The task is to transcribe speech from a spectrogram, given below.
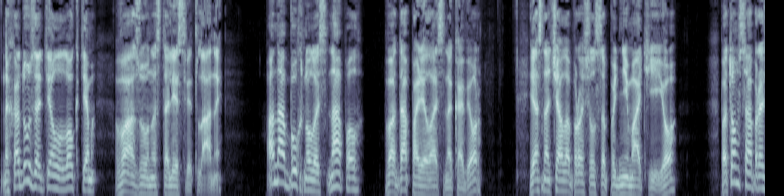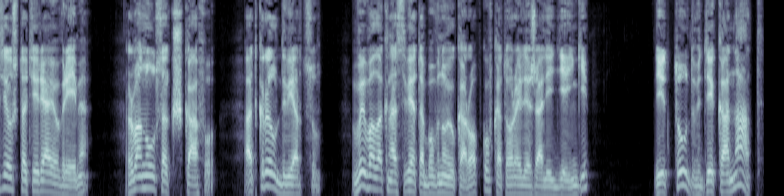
На ходу задел локтем вазу на столе Светланы. Она бухнулась на пол, вода полилась на ковер. Я сначала бросился поднимать ее, потом сообразил, что теряю время, рванулся к шкафу, открыл дверцу, выволок на свет обувную коробку, в которой лежали деньги. И тут в деканат,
